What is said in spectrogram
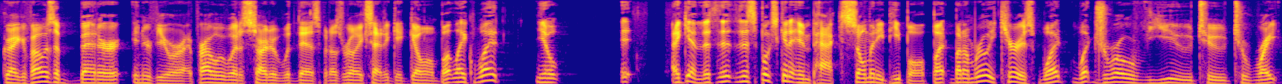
Greg, if I was a better interviewer, I probably would have started with this, but I was really excited to get going. But like what, you know, it, again, this, this book's going to impact so many people, but, but I'm really curious, what, what drove you to, to write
